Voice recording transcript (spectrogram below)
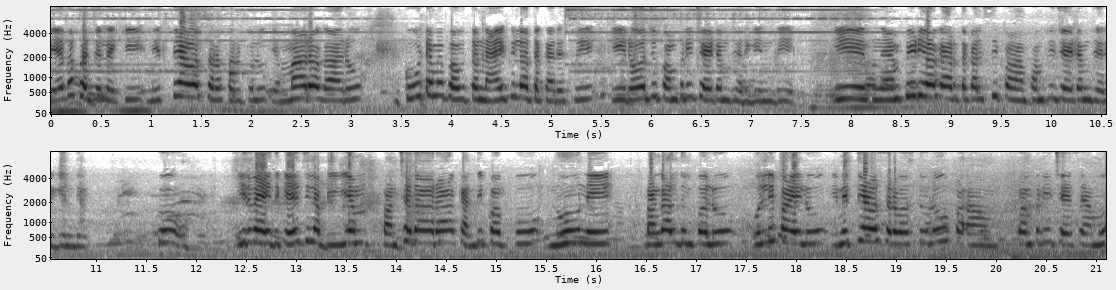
పేద ప్రజలకి నిత్యావసర సరుకులు ఎంఆర్ఓ గారు కూటమి ప్రభుత్వ నాయకులతో కలిసి ఈ రోజు పంపిణీ చేయడం జరిగింది. ఈ ఎంపీడీఓ గారితో కలిసి ప- పంపిణీ చేయడం జరిగింది. ఇరవై ఐదు కేజీల బియ్యం పంచదార కందిపప్పు నూనె బంగాళదుంపలు ఉల్లిపాయలు ఈ నిత్యావసర వస్తువులు ప- పంపిణీ చేశాము.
